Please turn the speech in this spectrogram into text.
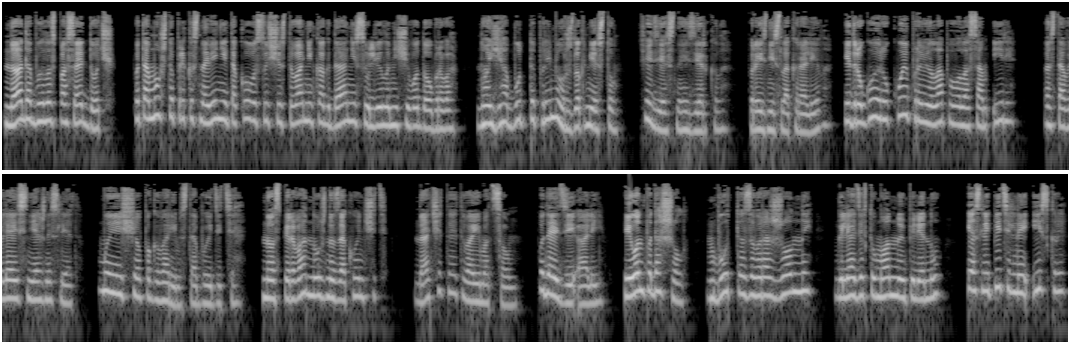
Надо было спасать дочь, потому что прикосновение такого существа никогда не сулило ничего доброго. Но я будто примерзла к месту. «Чудесное зеркало», — произнесла королева, и другой рукой провела по волосам Ири, оставляя снежный след. «Мы еще поговорим с тобой, дитя. Но сперва нужно закончить начатое твоим отцом. Подойди, Алий». И он подошел, будто завороженный, глядя в туманную пелену и ослепительные искры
